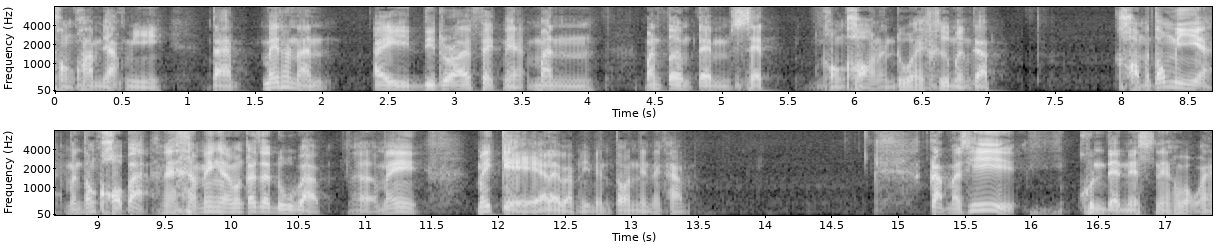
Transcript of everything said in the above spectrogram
ของความอยากมี แต่ไม่เท่านั้นไอ้ d i d r i Effect เนี่ยมันมันเติมเต็มเซตของของนั้นด้วยคือเหมือนกับของมันต้องมีอะมันต้องครบอะนะไม่งั้นมันก็จะดูแบบเออไม่ไม่เก๋อะไรแบบนี้เป็นต้นเนี่ยนะครับ กลับมาที่คุณเดนิสเนี่ยเขาบอกว่า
